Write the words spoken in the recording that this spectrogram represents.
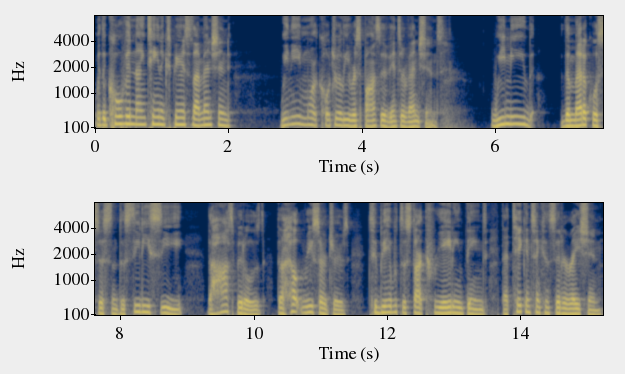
With the COVID 19 experiences I mentioned, we need more culturally responsive interventions. We need the medical system, the CDC, the hospitals, the health researchers to be able to start creating things that take into consideration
